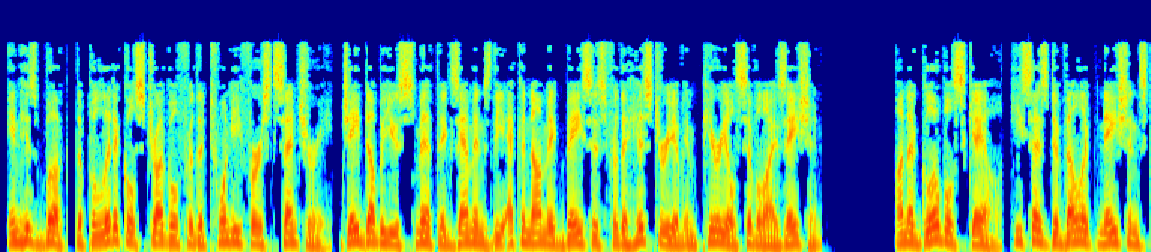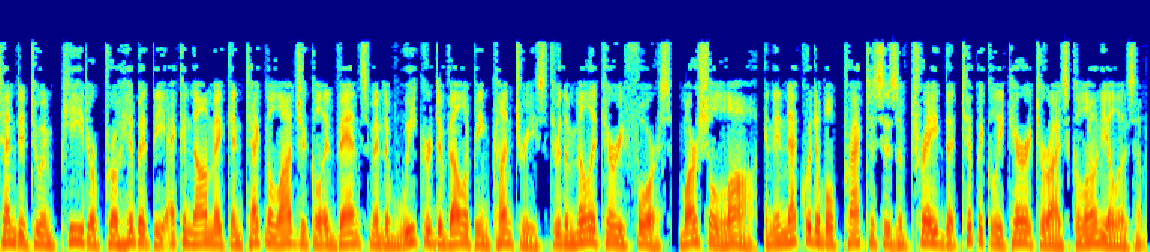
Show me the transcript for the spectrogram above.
In his book, The Political Struggle for the 21st Century, J. W. Smith examines the economic basis for the history of imperial civilization. On a global scale, he says developed nations tended to impede or prohibit the economic and technological advancement of weaker developing countries through the military force, martial law, and inequitable practices of trade that typically characterize colonialism.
